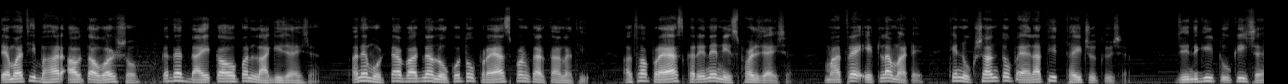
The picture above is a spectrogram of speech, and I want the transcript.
તેમાંથી બહાર આવતા વર્ષો કદાચ દાયકાઓ પણ લાગી જાય છે અને મોટાભાગના લોકો તો પ્રયાસ પણ કરતા નથી અથવા પ્રયાસ કરીને નિષ્ફળ જાય છે. માત્ર એટલા માટે કે નુકસાન તો પહેલાંથી જ થઈ ચૂક્યું છે. જિંદગી ટૂંકી છે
